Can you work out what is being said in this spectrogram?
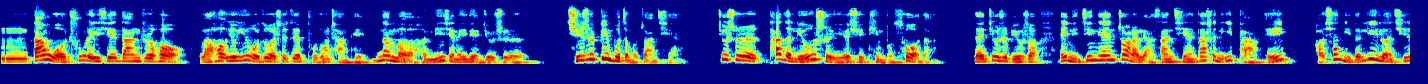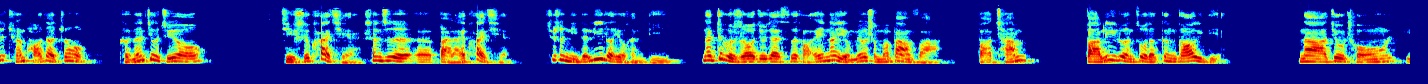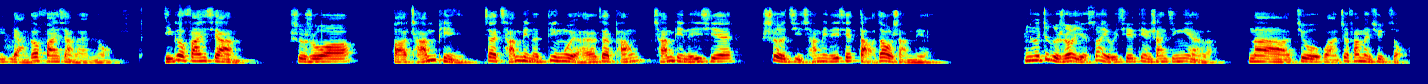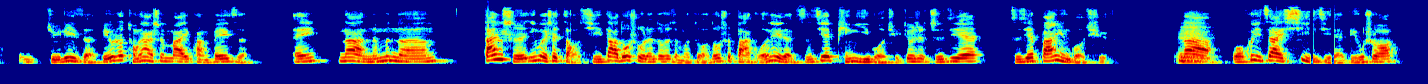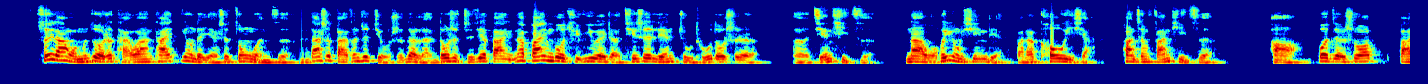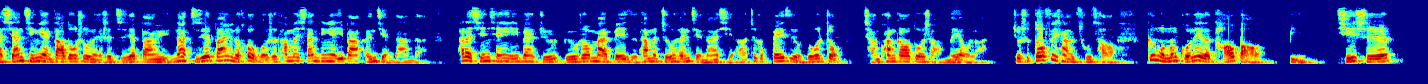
嗯，当我出了一些单之后，然后又因为我做的是这些普通产品，那么很明显的一点就是。其实并不怎么赚钱，就是它的流水也许挺不错的，呃，就是比如说，哎，你今天赚了两三千，但是你一盘，哎，好像你的利润其实全刨掉之后，可能就只有几十块钱，甚至呃百来块钱，就是你的利润又很低。那这个时候就在思考，哎，那有没有什么办法把产把利润做得更高一点？那就从两个方向来弄，一个方向是说。把产品在产品的定位，还有在旁产品的一些设计、产品的一些打造上面，因为这个时候也算有一些电商经验了，那就往这方面去走。举例子，比如说同样是卖一款杯子，哎，那能不能当时因为是早期，大多数人都是怎么做？都是把国内的直接平移过去，就是直接直接搬运过去。那我会在细节，比如说。虽然我们做的是台湾，它用的也是中文字，但是百分之九十的人都是直接搬运。那搬运过去意味着，其实连主图都是呃简体字。那我会用心点，把它抠一下，换成繁体字啊，或者说把详情页，大多数人是直接搬运。那直接搬运的后果是，他们详情页一般很简单的，它的详情页一般，比如比如说卖杯子，他们只会很简单写啊，这个杯子有多重，长宽高多少，没有了，就是都非常的粗糙，跟我们国内的淘宝比，其实。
